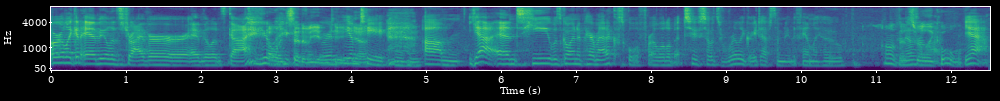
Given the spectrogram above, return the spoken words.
or like an ambulance driver or ambulance guy. Oh, Like, instead of we're an EMT, EMT. Um, yeah, and he was going to paramedic school for a little bit too. So it's really great to have somebody in the family who Oh, who that's really cool. Yeah.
